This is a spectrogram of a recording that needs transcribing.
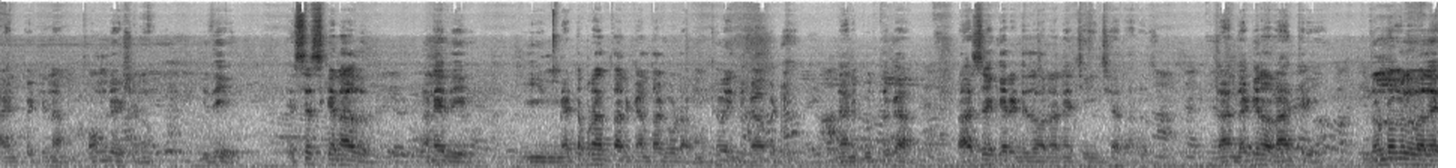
ఆయన పెట్టిన ఫౌండేషను ఇది ఎస్ఎస్ కెనాల్ అనేది ఈ మెట్ట ప్రాంతానికంతా కూడా ముఖ్యమైనది కాబట్టి దాని గుర్తుగా రాజశేఖర రెడ్డి ద్వారానే చేయించారు దాని దగ్గర రాత్రి దుండగుల వలె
